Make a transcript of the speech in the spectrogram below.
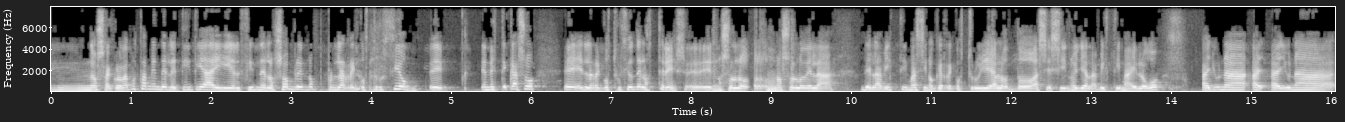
nos acordamos también de Letitia y el fin de los hombres, ¿no? por la reconstrucción. En este caso, eh, la reconstrucción de los tres, eh, no solo, mm. no solo de la, de la víctima, sino que reconstruye a los dos asesinos y a la víctima. Y luego hay una hay, una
